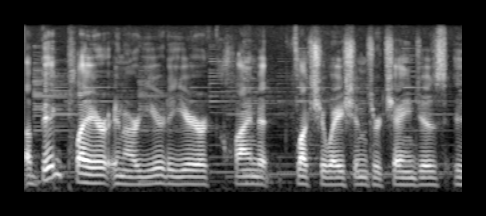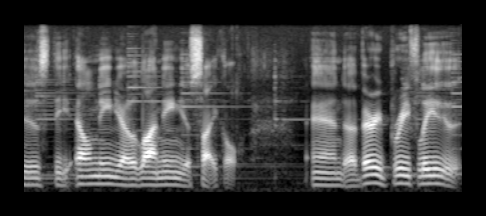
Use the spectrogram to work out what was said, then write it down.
A big player in our year-to-year -year climate fluctuations or changes is the El Nino-La Nina cycle. And uh, very briefly,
